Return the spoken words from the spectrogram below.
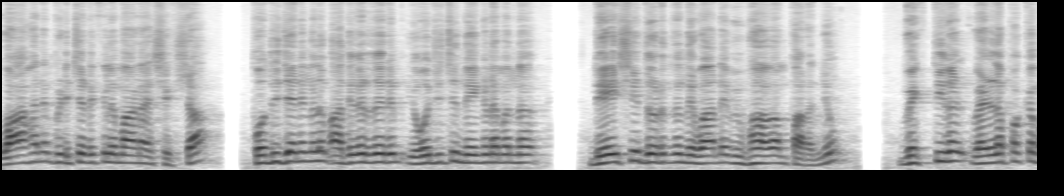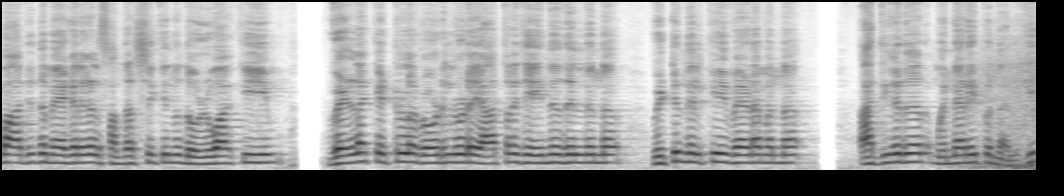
വാഹനം പിടിച്ചെടുക്കലുമാണ് ശിക്ഷ. പൊതുജനങ്ങളും അധികൃതരും യോജിച്ച് നീങ്ങണമെന്ന് ദേശീയ ദുരന്ത നിവാരണ വിഭാഗം പറഞ്ഞു. വ്യക്തികൾ വെള്ളപ്പൊക്ക ബാധിത മേഖലകൾ സന്ദർശിക്കുന്നത് ഒഴിവാക്കുകയും വെള്ളക്കെട്ടുള്ള റോഡിലൂടെ യാത്ര ചെയ്യുന്നതിൽ നിന്ന് വിട്ടുനിൽക്കുകയും വേണമെന്ന് അധികൃതർ മുന്നറിയിപ്പ് നൽകി.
